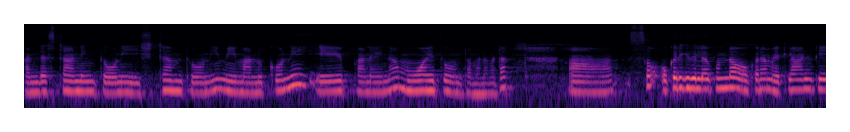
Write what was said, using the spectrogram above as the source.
అండర్స్టాండింగ్తోని ఇష్టంతోని మేము అనుకొని ఏ పనైనా మూవ్ అవుతూ ఉంటాం అనమాట సో ఒకరికి తెలియకుండా ఒకరం ఎట్లాంటి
